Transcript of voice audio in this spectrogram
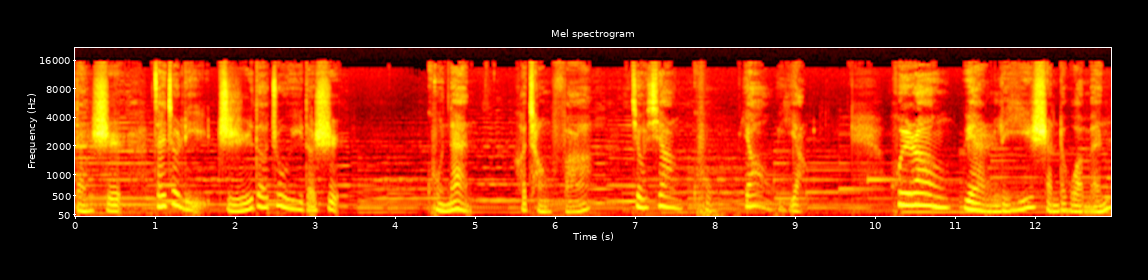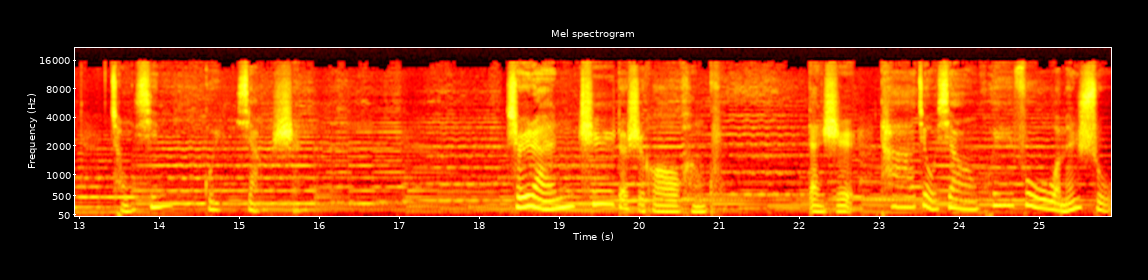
但是在这里值得注意的是，苦难和惩罚就像苦药一样，会让远离神的我们重新归向神。虽然吃的时候很苦，但是它就像恢复我们属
